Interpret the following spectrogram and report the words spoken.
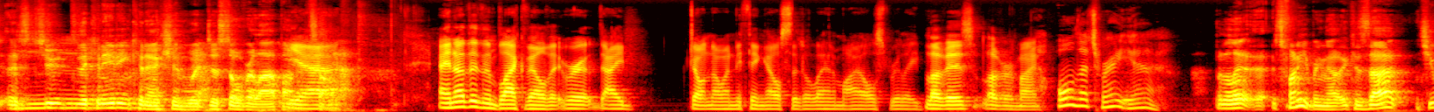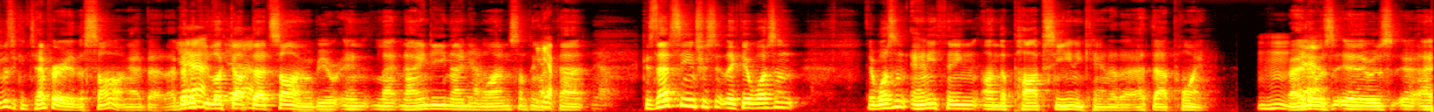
It's too, the Canadian mm. connection would just overlap on Yeah. that song. And other than Black Velvet, I don't know anything else that Alannah Myles really. Love is, lover of mine. Oh, that's right. Yeah. But Ele- it's funny you bring that because that she was a contemporary of the song. I bet. I bet Yeah, if you looked yeah. up that song, it would be in like 90, 91, something Yep. like that. Because that's the interesting. Like there wasn't there wasn't anything on the pop scene in Canada at that point. Right? It was it was I,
